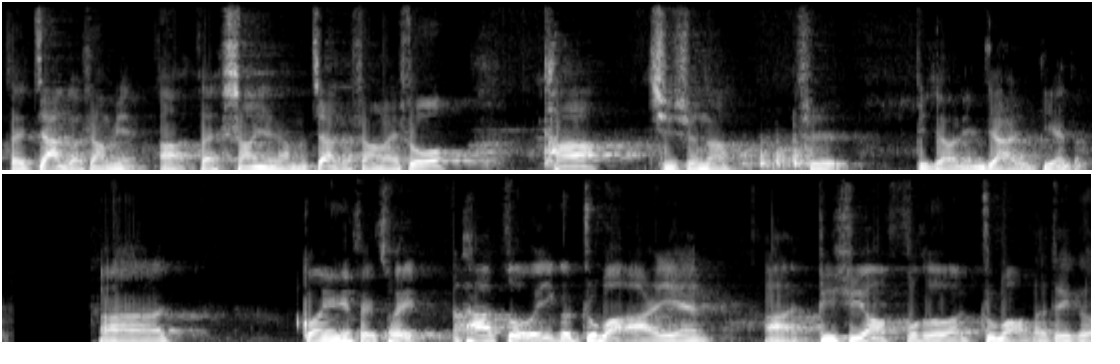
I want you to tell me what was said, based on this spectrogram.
在价格上面啊，在商业上的价格上来说，它其实呢是比较廉价一点的。呃，关于翡翠，它作为一个珠宝而言啊，必须要符合珠宝的这个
